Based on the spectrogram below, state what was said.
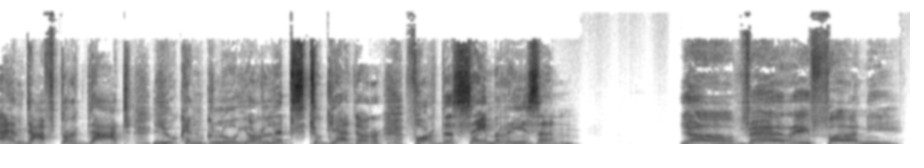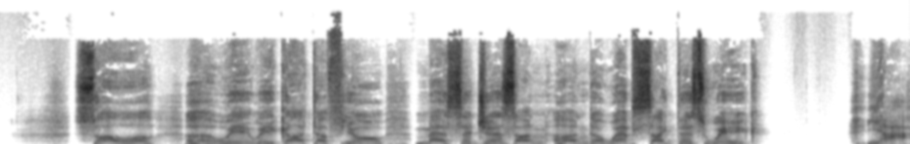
And after that, you can glue your lips together for the same reason. Yeah, very funny. So, uh, we we got a few messages on on the website this week. Yeah,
